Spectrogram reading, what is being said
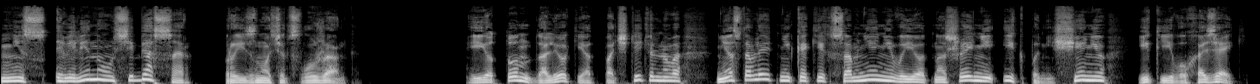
«Мисс Эвелина у себя, сэр», — произносит служанка. Ее тон, далекий от почтительного, не оставляет никаких сомнений в ее отношении и к помещению, и к его хозяйке.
